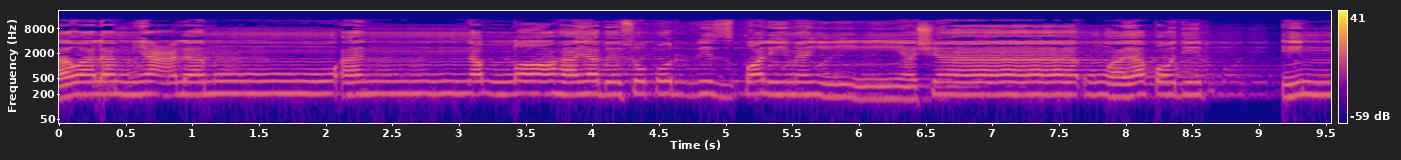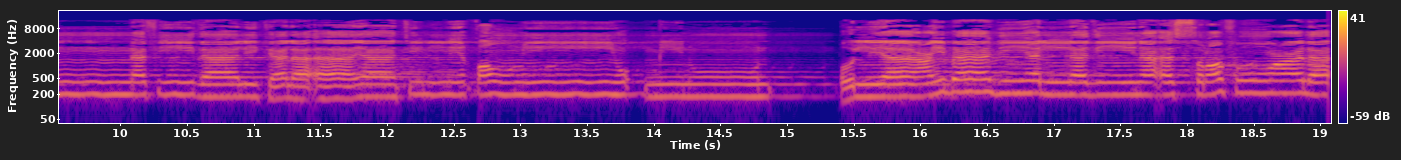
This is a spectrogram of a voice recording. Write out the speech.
أولم يعلموا أن الله يبسط الرزق لمن يشاء ويقدر إن في ذلك لآيات لقوم يؤمنون قل يا عبادي الذين أسرفوا على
